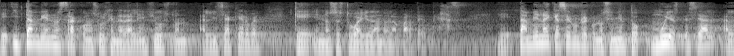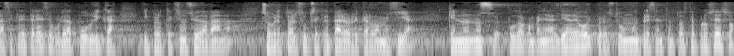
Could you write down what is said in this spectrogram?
eh, y también nuestra cónsul general en Houston, Alicia Kerber, que nos estuvo ayudando en la parte de Texas. Eh, también hay que hacer un reconocimiento muy especial a la Secretaría de Seguridad Pública y Protección Ciudadana, sobre todo al subsecretario Ricardo Mejía, que no nos pudo acompañar el día de hoy, pero estuvo muy presente en todo este proceso,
